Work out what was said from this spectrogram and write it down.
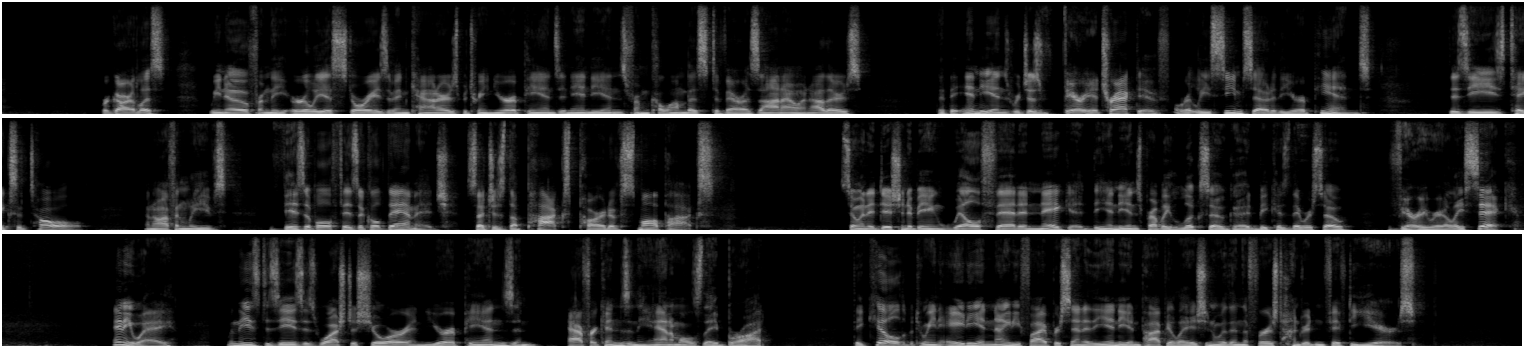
Regardless, we know from the earliest stories of encounters between Europeans and Indians, from Columbus to Verrazano and others, that the Indians were just very attractive, or at least seemed so to the Europeans. Disease takes a toll and often leaves visible physical damage, such as the pox part of smallpox. So, in addition to being well fed and naked, the Indians probably looked so good because they were so very rarely sick. Anyway, when these diseases washed ashore and Europeans and Africans and the animals they brought, they killed between 80 and 95% of the Indian population within the first 150 years.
